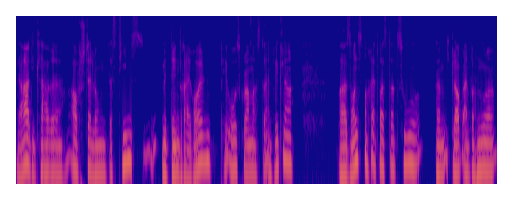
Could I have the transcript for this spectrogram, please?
ja, die klare Aufstellung des Teams mit den drei Rollen, PO, Scrum Master, Entwickler. War sonst noch etwas dazu? Ähm, ich glaube einfach nur,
